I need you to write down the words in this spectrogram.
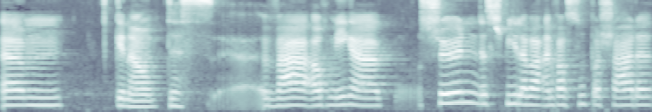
Ähm, genau, das äh, war auch mega schön, das Spiel, aber einfach super schade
